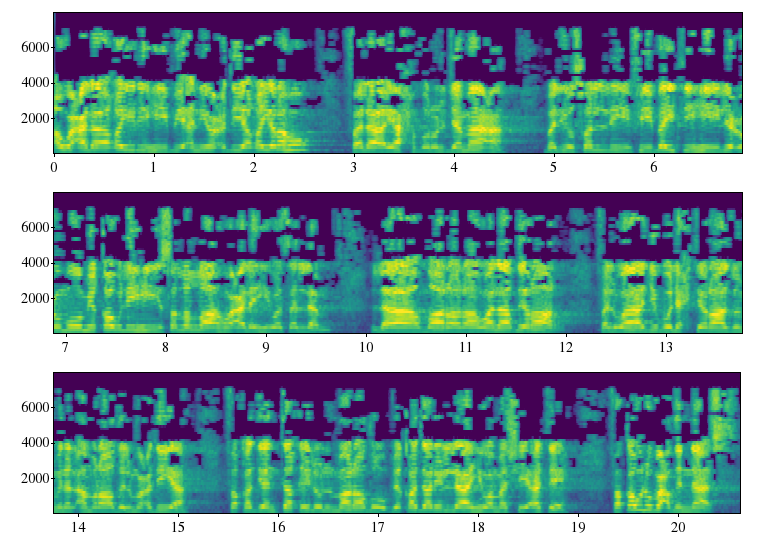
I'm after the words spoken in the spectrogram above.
أو على غيره بأن يعدي غيره فلا يحضر الجماعة بل يصلي في بيته لعموم قوله صلى الله عليه وسلم لا ضرر ولا ضرار فالواجب الاحتراز من الأمراض المعدية فقد ينتقل المرض بقدر الله ومشيئته. فقول بعض الناس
